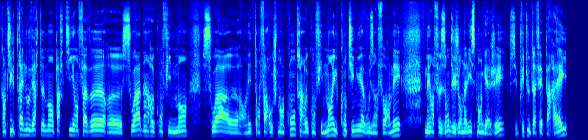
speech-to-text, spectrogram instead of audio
Quand ils prennent ouvertement parti en faveur euh, soit d'un reconfinement, soit euh, en étant farouchement contre un reconfinement, ils continuent à vous informer, mais en faisant du journalisme engagé. C'est plus tout à fait pareil,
